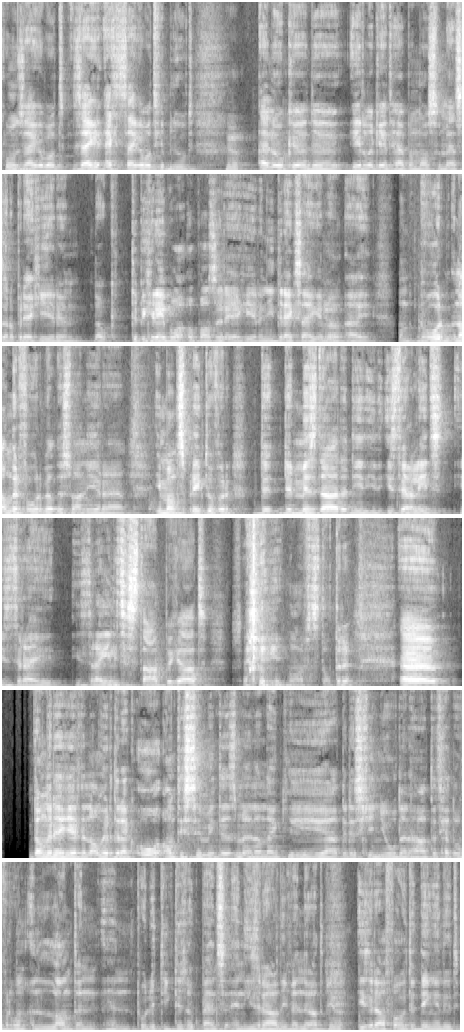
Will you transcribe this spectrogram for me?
Gewoon zeggen wat, zeggen, echt zeggen wat je bedoelt. Ja. En ook eh, de eerlijkheid hebben als mensen erop reageren. Dat ook te begrijpen wat, op wat ze reageren. Niet direct zeggen van... Want bijvoorbeeld, een ander voorbeeld is wanneer eh, iemand spreekt over de, de misdaden die de Israëli's- Israël, Israëlische staat begaat. Ik moet even stotteren. Eh, dan reageert een ander direct, oh, antisemitisme. En dan denk je, ja, er is geen jodenhaat. Het gaat over gewoon een land en hun politiek. Dus ook mensen in Israël die vinden dat Ja. Israël foute dingen doet.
